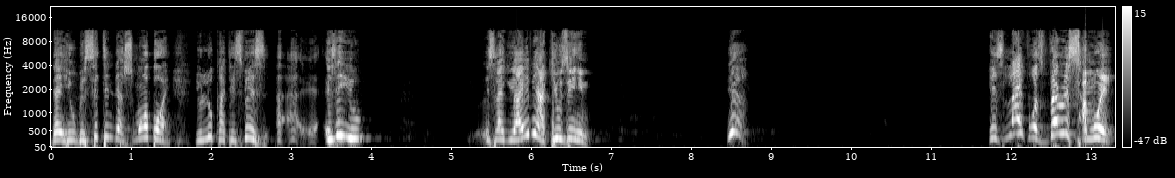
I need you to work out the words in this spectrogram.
Then he'll be sitting there, small boy. You look at his face. Uh, uh, is it you? It's like you are even accusing him. Yeah. His life was very some way.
